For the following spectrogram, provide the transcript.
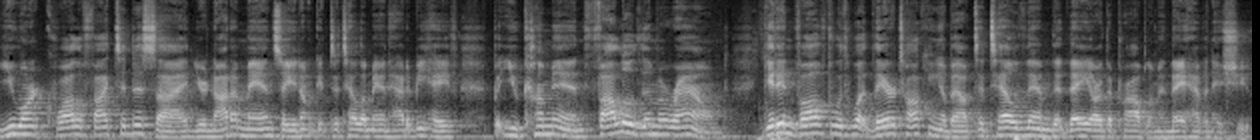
You aren't qualified to decide. You're not a man, so you don't get to tell a man how to behave, but you come in, follow them around, get involved with what they're talking about to tell them that they are the problem and they have an issue.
